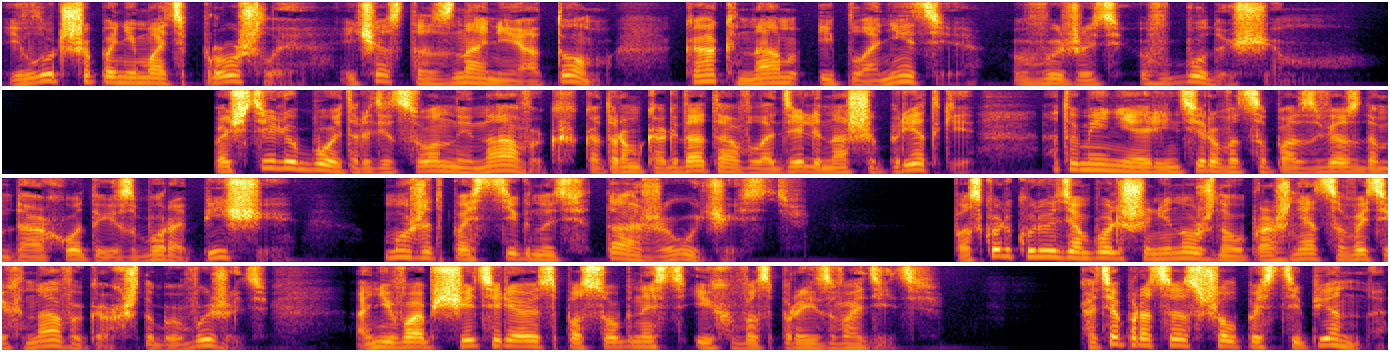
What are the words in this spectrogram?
и лучше понимать прошлое и часто знание о том, как нам и планете выжить в будущем. Почти любой традиционный навык, которым когда-то овладели наши предки, от умения ориентироваться по звездам до охоты и сбора пищи, может постигнуть та же участь. Поскольку людям больше не нужно упражняться в этих навыках, чтобы выжить, они вообще теряют способность их воспроизводить. Хотя процесс шел постепенно,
